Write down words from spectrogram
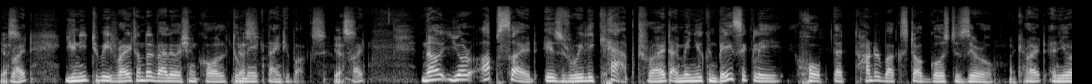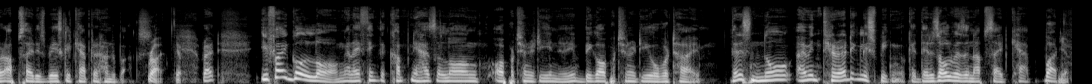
Yes. right? You need to be right on that valuation call to Yes. make ninety bucks, Yes. right? Now, your upside is really capped, right? I mean, you can basically hope that hundred bucks stock goes to zero, Okay. right? And your upside is basically capped at hundred bucks, Right. Yep. right? If I go long, and I think the company has a long opportunity and a big opportunity over time, there is no. I mean, theoretically speaking, okay, there is always an upside cap, but Yep.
